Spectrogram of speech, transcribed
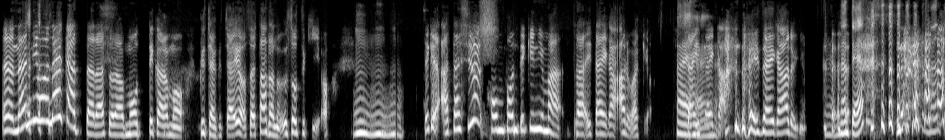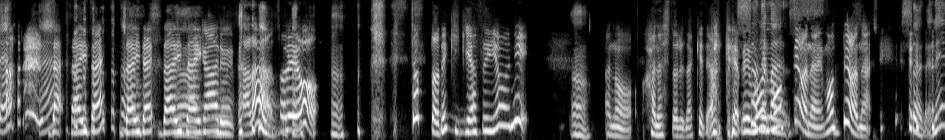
うん何にもなかったら、それは持ってからもうぐちゃぐちゃよ。それただの嘘つきよ。うんうんうん。だけど、私は根本的にまあ、財体があるわけよ。はいはい、はい。題材か。題材があるんよ。うんなんて？なんて？だ題材？題材？題材があるかうらん、それを、うんちょっとね、聞きやすいように、うん。あの、話しとるだけであって、ねもまあ持ってはない、持ってはない。そうだね。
